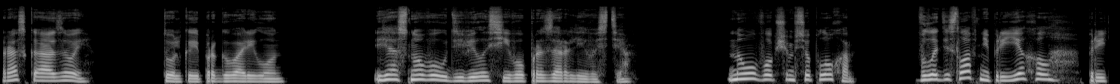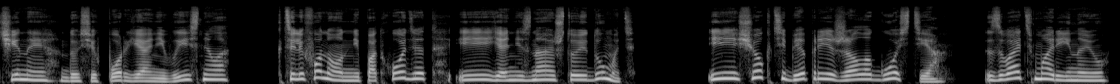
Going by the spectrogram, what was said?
«Рассказывай», — только и проговорил он. Я снова удивилась его прозорливости. Ну, в общем, все плохо. Владислав не приехал, причины до сих пор я не выяснила. К телефону он не подходит, и я не знаю, что и думать. И еще к тебе приезжала гостья. Звать Мариною,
